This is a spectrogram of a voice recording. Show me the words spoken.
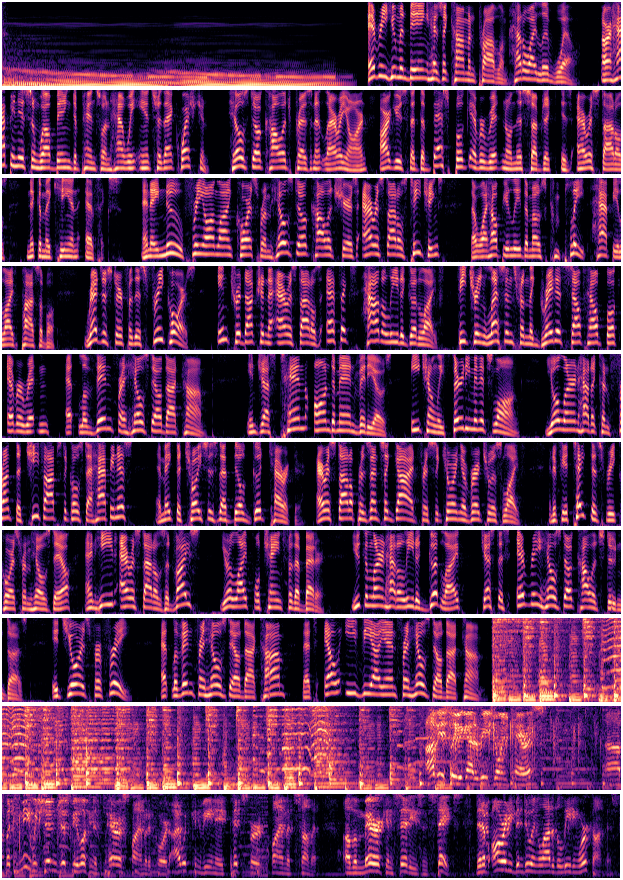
Every human being has a common problem. How do I live well? Our happiness and well being depends on how we answer that question. Hillsdale College president Larry Arnn argues that the best book ever written on this subject is Aristotle's Nicomachean Ethics. And a new free online course from Hillsdale College shares Aristotle's teachings that will help you lead the most complete, happy life possible. Register for this free course Introduction to Aristotle's Ethics How to Lead a Good Life, featuring lessons from the greatest self help book ever written at levinforhillsdale.com. In just 10 on demand videos, each only 30 minutes long, you'll learn how to confront the chief obstacles to happiness and make the choices that build good character. Aristotle presents a guide for securing a virtuous life. And if you take this free course from Hillsdale and heed Aristotle's advice, your life will change for the better. You can learn how to lead a good life just as every Hillsdale College student does. It's yours for free at levinforhillsdale.com. That's L E V I N for Hillsdale.com. Obviously, we got to rejoin Paris. Uh, but to me, we shouldn't just be looking at the Paris Climate Accord. I would convene a Pittsburgh Climate Summit of American cities and states that have already been doing a lot of the leading work on this.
